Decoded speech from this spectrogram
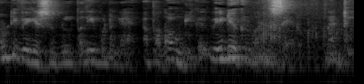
நோட்டிஃபிகேஷன் பில் பதிவு பண்ணுங்கள் அப்போ தான் உங்களுக்கு வீடியோக்கள் வந்து சேரும். நன்றி.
